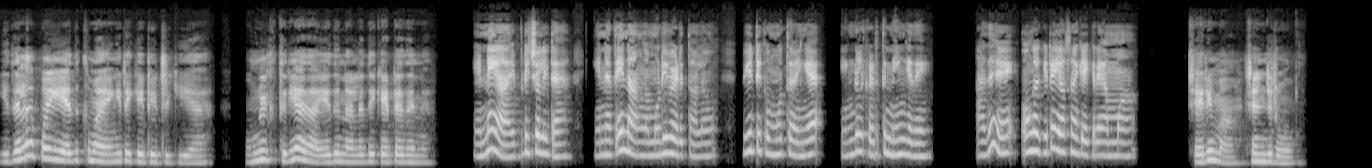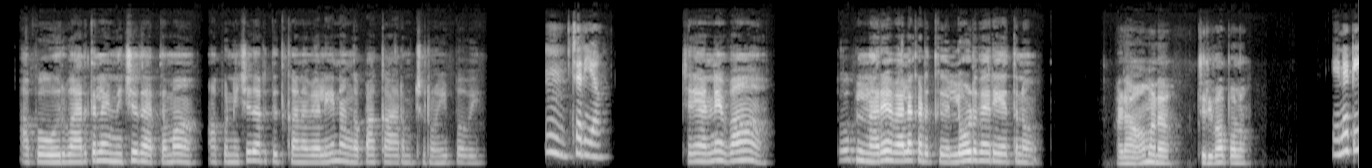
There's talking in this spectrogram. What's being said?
இதெல்லாம் போய் எதுக்குமா என்கிட்ட கேட்டுட்டு இருக்கீங்க உங்களுக்கு தெரியாதா எது நல்லது கெட்டதுன்னு? என்னையா இப்படி சொல்லிட்டேன் என்னதே நாங்க முடிவு எடுத்தாலும் வீட்டுக்கு மூத்தவங்க எங்களுக்கு அடுத்து நீங்க தான் அதே உங்ககிட்ட யோசனை கேட்கிறேன் அம்மா. சரிம்மா செஞ்சிருவோம். அப்போ ஒரு வாரத்துல நிச்சயதார்த்தமா? அப்போ நிச்சயதார்த்தத்துக்கான வேலையை நாங்க பார்க்க ஆரம்பிச்சிடுறோம் இப்போவே. ம் சரியா. சரி அண்ணே வா. தோப்புல நிறைய வேலை கிடக்கு. லோடு வேற ஏத்தணும். அடா ஆமாடா. சரி வா போலாம். என்ன டீ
